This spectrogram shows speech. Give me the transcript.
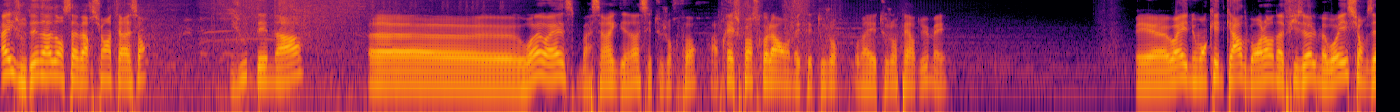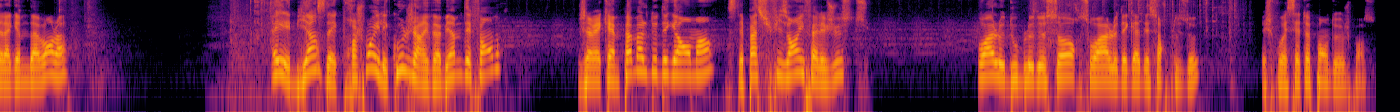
Ah, il joue Dena dans sa version, intéressant. Il joue Dena. Euh... Ouais, ouais, bah, c'est vrai que Dena c'est toujours fort. Après, je pense que là, on était toujours, on avait toujours perdu, mais... Mais euh, ouais, il nous manquait une carte. Bon, là, on a Fizzle, mais vous voyez, si on faisait la game d'avant, là... Ah, il est bien, ce deck. Franchement, il est cool. J'arrive à bien me défendre. J'avais quand même pas mal de dégâts en main. C'était pas suffisant. Il fallait juste soit le double de sort, soit le dégât des sorts plus 2. Et je pouvais setup en 2, je pense.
